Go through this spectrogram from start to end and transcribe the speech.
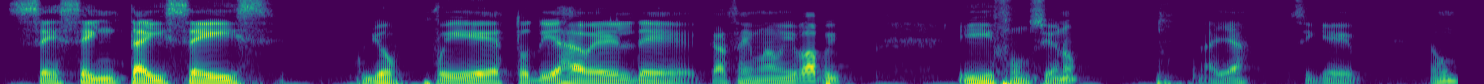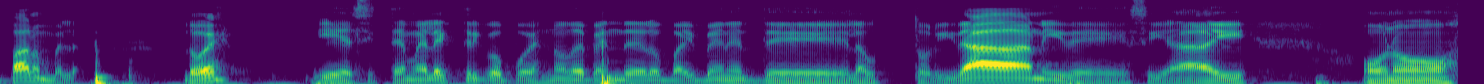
395-7766. Yo fui estos días a ver el de casa de mami y papi y funcionó allá. Así que es un palo, en verdad. ¿Lo ves? Y el sistema eléctrico pues no depende de los vaivenes de la autoridad ni de si hay o no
